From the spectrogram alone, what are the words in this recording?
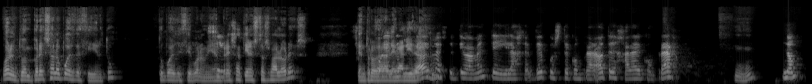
Bueno, en tu empresa lo puedes decidir tú. Tú puedes decir, bueno, mi empresa tiene estos valores dentro de la legalidad. Efectivamente, y la gente pues te comprará o te dejará de comprar. No,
